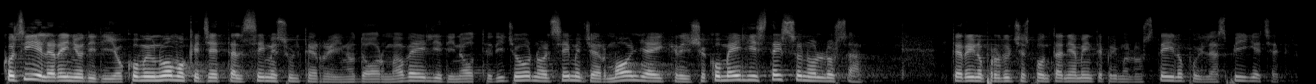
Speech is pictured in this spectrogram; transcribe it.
così è il regno di Dio, come un uomo che getta il seme sul terreno, dorma a veglie di notte e di giorno, il seme germoglia e cresce, come egli stesso non lo sa. Il terreno produce spontaneamente prima lo stelo, poi la spiga, eccetera.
